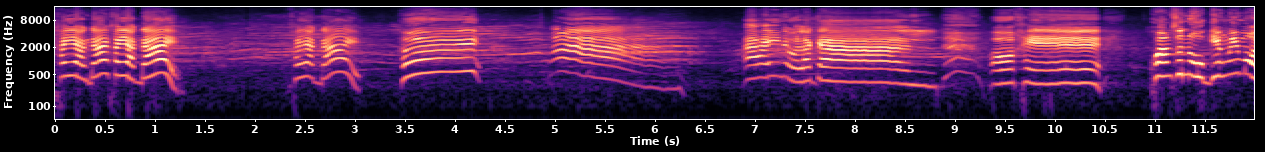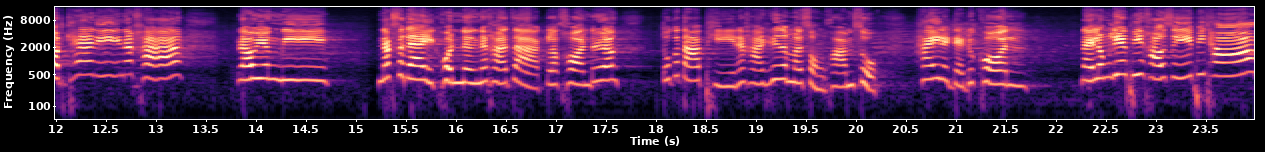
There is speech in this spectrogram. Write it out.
ใครอยากได้ ใครอยากได้ ใครอยากได้ เฮ้ยอ่าให้หนูละกัน โอเค ความสนุกยังไม่หมดแค่นี้นะคะ เรายังมีนักแสดงอีกคนหนึ่งนะคะ จากละครเรื่องตุ๊กตาผีนะคะ ที่จะมาส่งความสุขให้เด็กๆทุกคนไหนลองเรียกพี่เขาสิพี่ท็อป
